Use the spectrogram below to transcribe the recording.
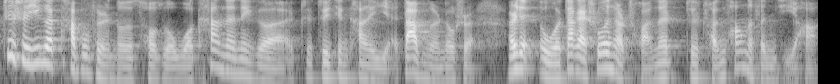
这是一个大部分人都的操作。我看的那个，这最近看的也大部分人都是。而且我大概说一下船的这船舱的分级哈，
